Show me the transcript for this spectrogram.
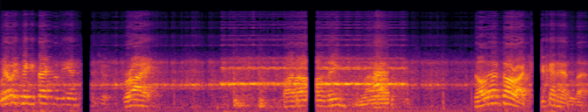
Yeah, we take it back to the institute. Right. Find out anything? No. No, that's all right. You can handle that.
